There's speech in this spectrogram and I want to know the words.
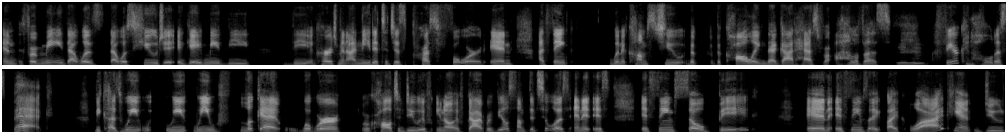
and for me that was that was huge. It, it gave me the the encouragement i needed to just press forward. And i think when it comes to the the calling that god has for all of us mm-hmm. fear can hold us back because we we we look at what we're we're called to do if you know if god reveals something to us and it is it seems so big and it seems like like well i can't do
